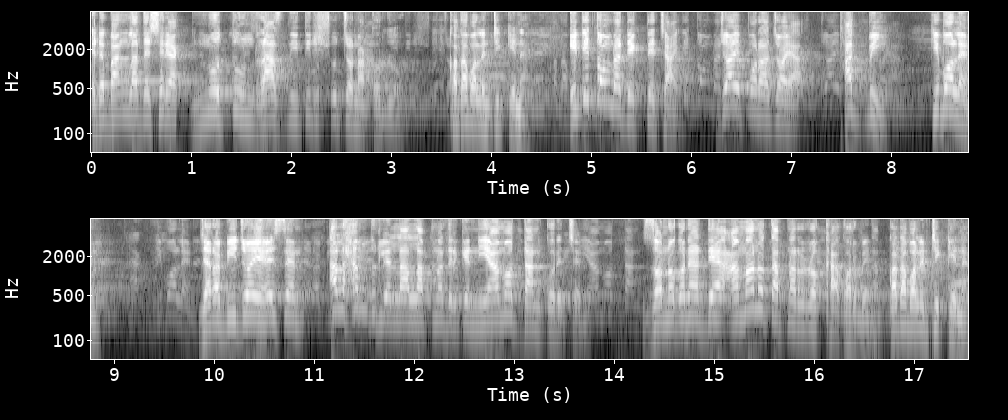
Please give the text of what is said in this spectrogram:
এটা বাংলাদেশের এক নতুন রাজনীতির সূচনা করল। কথা বলেন ঠিক কিনা? এটি তোমরা দেখতে চাই। জয় পরাজয় থাকবেই। কি বলেন? যারা বিজয়ী হয়েছেন, আলহামদুলিল্লাহ আল্লাহ আপনাদেরকে নিয়ামত দান করেছেন। জনগণের দেয়া আমানত আপনারা রক্ষা করবেন। কথা বলেন ঠিক কিনা?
